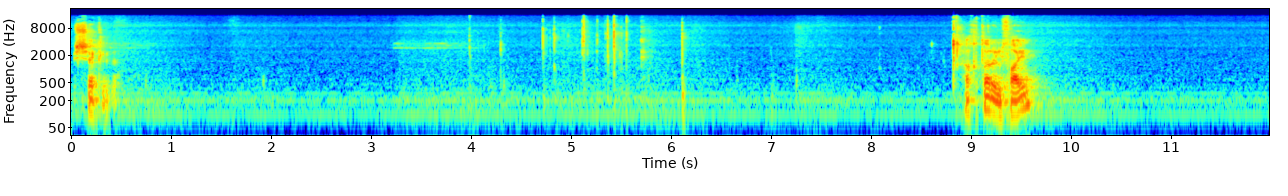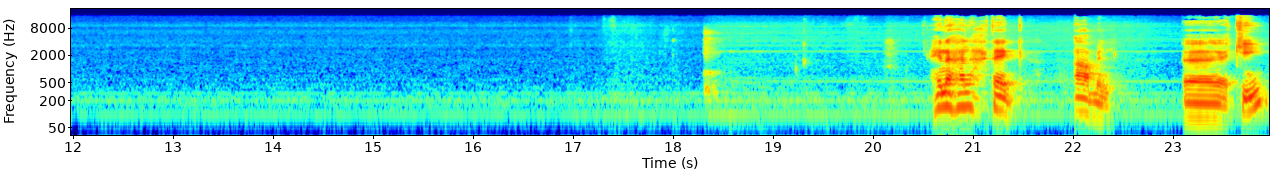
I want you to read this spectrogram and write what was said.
بالشكل ده. هختار ال file. هنا هل هحتاج أعمل key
